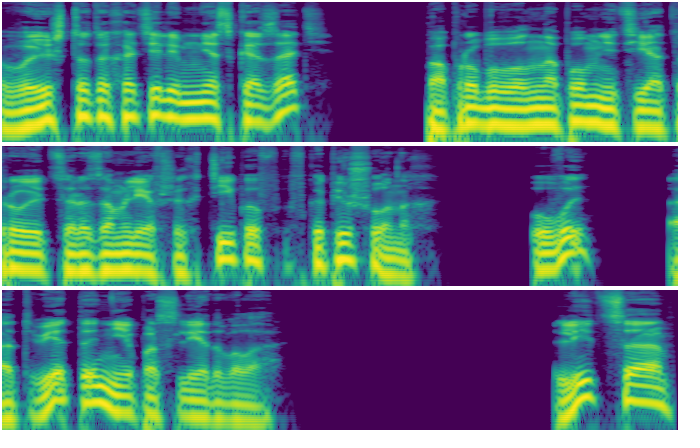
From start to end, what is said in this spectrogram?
«Вы что-то хотели мне сказать?» Попробовал напомнить я троице разомлевших типов в капюшонах. Увы, ответа не последовало. Лица,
